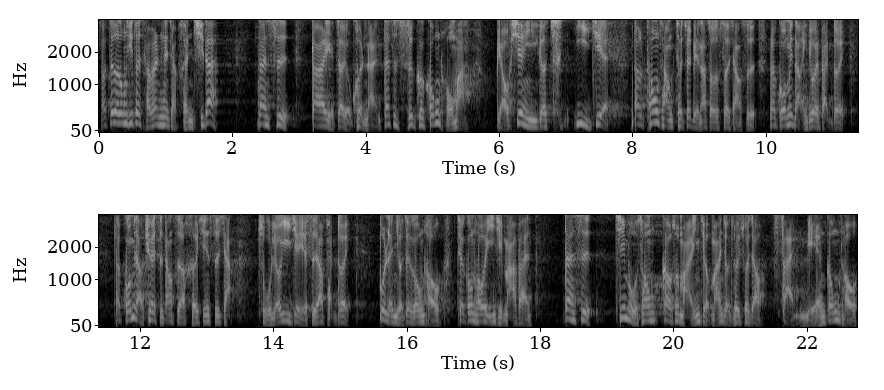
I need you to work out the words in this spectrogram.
然后这个东西对台湾人来讲很期待，但是大家也知道有困难，但是是个公投嘛，表现一个意见。那通常陈水扁那时候的设想是，那国民党一定会反对。那国民党确实当时的核心思想。主流意见也是要反对，不能有这个公投，这个公投会引起麻烦。但是金溥聪告诉马英九，马英九推出叫反联公投，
